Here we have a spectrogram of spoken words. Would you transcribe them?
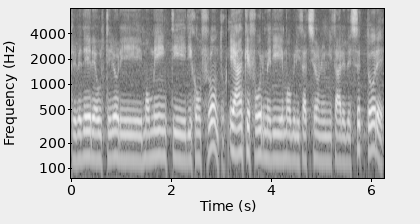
prevedere ulteriori momenti di confronto e anche forme di mobilitazione unitaria del settore,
